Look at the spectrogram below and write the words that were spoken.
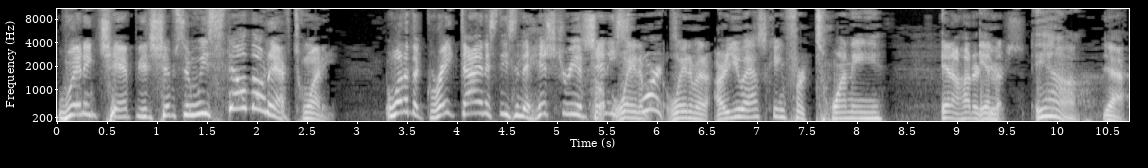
winning championships, and we still don't have twenty. One of the great dynasties in the history of So any wait sport a wait a minute. Are you asking for 20 in a hundred years. Yeah. Yeah.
